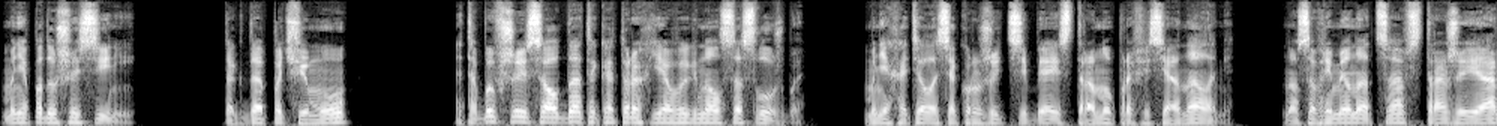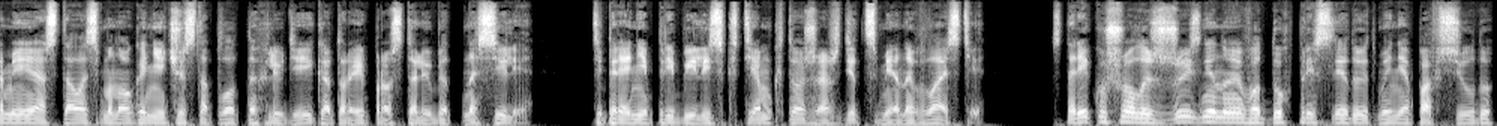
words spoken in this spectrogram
«Мне по душе синий». «Тогда почему?» «Это бывшие солдаты, которых я выгнал со службы. Мне хотелось окружить себя и страну профессионалами. Но со времен отца в страже и армии осталось много нечистоплотных людей, которые просто любят насилие. Теперь они прибились к тем, кто жаждет смены власти. Старик ушел из жизни, но его дух преследует меня повсюду,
